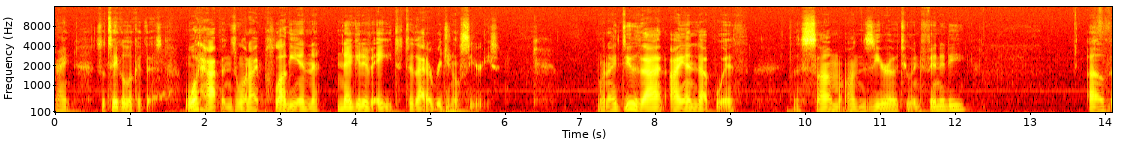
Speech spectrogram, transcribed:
right? So take a look at this. What happens when I plug in negative 8 to that original series? When I do that, I end up with the sum on 0 to infinity of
